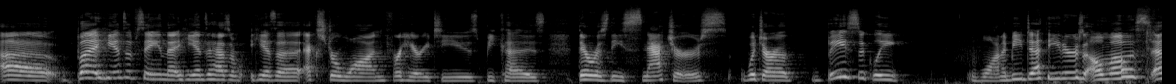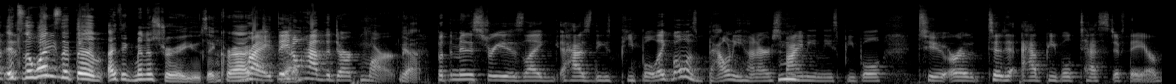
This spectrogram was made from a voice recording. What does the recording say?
Uh, but he ends up saying that he ends up has a he has a extra wand for Harry to use because there was these snatchers, which are basically wannabe Death Eaters almost. It's the point. ones that the I think ministry are using, correct? Right, they Yeah. don't have the dark mark. Yeah. But the ministry is like has these people, like almost bounty hunters, Mm-hmm. finding these people to or to have people test if they are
